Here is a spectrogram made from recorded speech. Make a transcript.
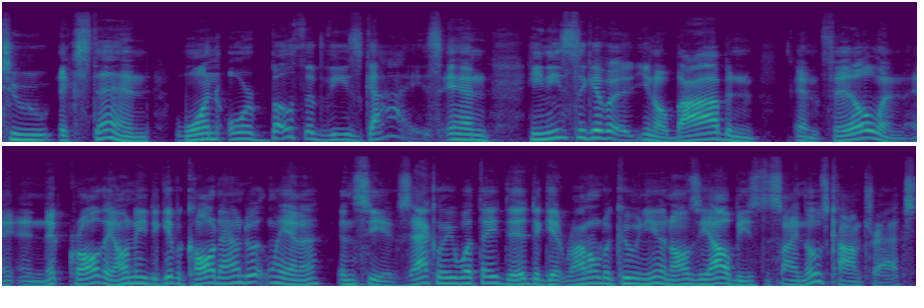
to extend one or both of these guys. And he needs to give a, you know, Bob and and Phil and and Nick Krall, they all need to give a call down to Atlanta and see exactly what they did to get Ronald Acuna and Ozzie Albies to sign those contracts.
